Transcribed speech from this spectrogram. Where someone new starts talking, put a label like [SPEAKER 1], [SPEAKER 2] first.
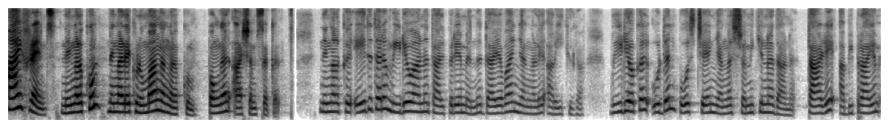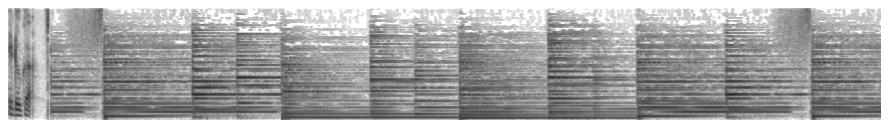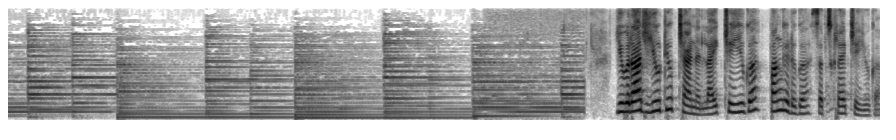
[SPEAKER 1] Hi friends നിങ്ങൾക്കും നിങ്ങളുടെ കുടുംബാംഗങ്ങൾക്കും പൊങ്ങൽ ആശംസകൾ. നിങ്ങൾക്ക് ഏത് തരം വീഡിയോ ആണ് താല്പര്യമെന്ന് ദയവായി ഞങ്ങളെ അറിയിക്കുക. വീഡിയോകൾ ഉടൻ പോസ്റ്റ് ചെയ്യാൻ ഞങ്ങൾ ശ്രമിക്കുന്നതാണ്. താഴെ അഭിപ്രായം ഇടുക. യുവരാജ് യൂട്യൂബ് ചാനൽ ലൈക്ക് ചെയ്യുക പങ്കിടുക സബ്സ്ക്രൈബ് ചെയ്യുക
